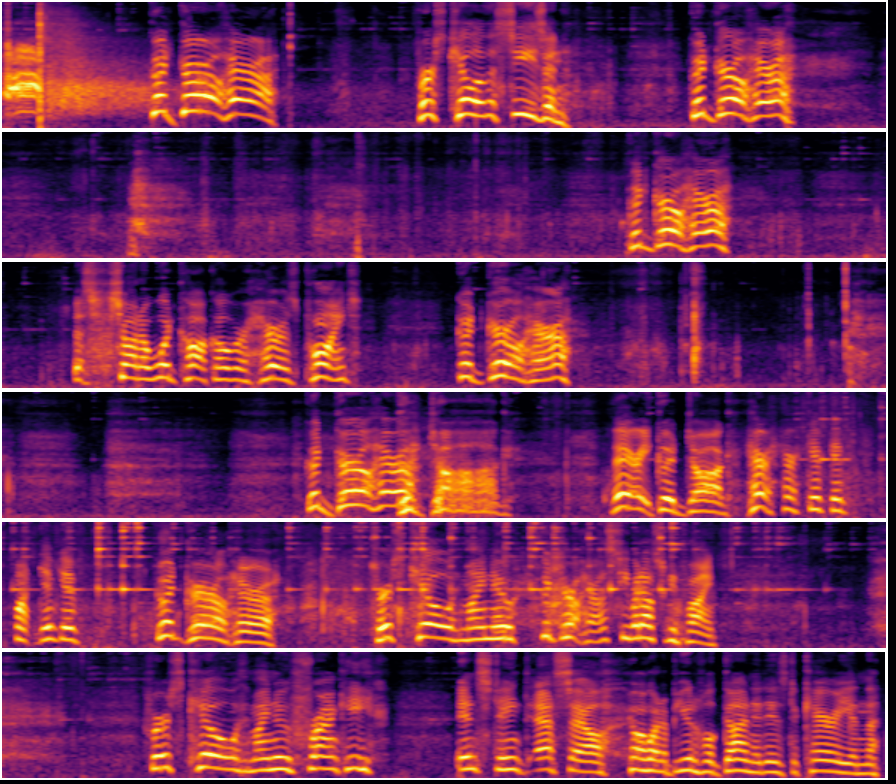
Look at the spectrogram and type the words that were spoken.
Ah! Good girl, Hera! First kill of the season. Good girl, Hera. Good girl, Hera. Just shot a woodcock over Hera's point. Good girl, Hera. Good girl, Hera. Good dog. Very good dog. Hera, Hera, give, give. Come on, give, give. Good girl, Hera. First kill with my new. Good girl, Hera. Let's see what else we can find. First kill with my new Franchi Instinct SL. Oh, what a beautiful gun it is to carry in the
